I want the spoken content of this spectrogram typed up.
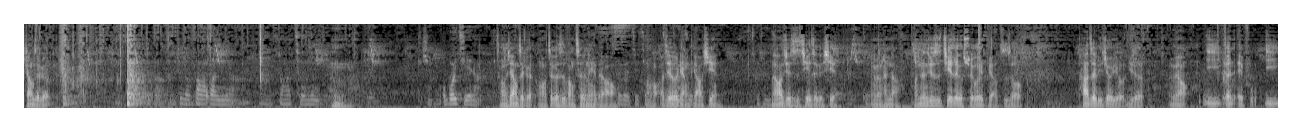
像这个，这个这个放在外面啊，装在车内。嗯，就像我不会接了。好像这个哦，这个是放车内的哦。这个就这样。哦，而且有两条线，然后就是接这个线，有没有看到？反正就是接这个水位表之后，它这里就有你的有没有 E 跟 F，E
